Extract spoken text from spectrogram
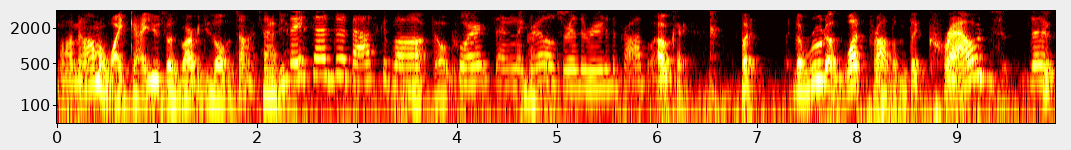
Well, I mean, I'm a white guy. I use those barbecues all the time. Have you? They said the basketball not those. courts and the grills those. were the root of the problem. Okay, but the root of what problem? The crowds. The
